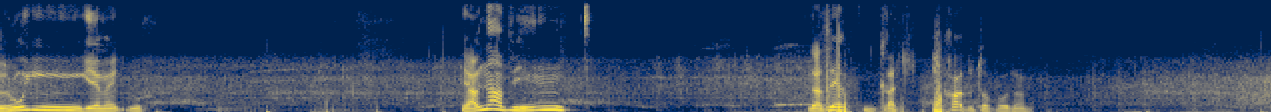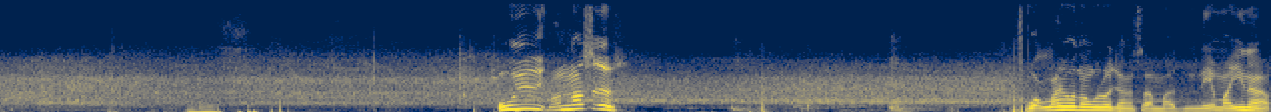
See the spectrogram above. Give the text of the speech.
Oy yemek dur. Ya ne yapayım? Zaten kaç çıkardı top oradan. Oy lan nasıl? Vallahi oradan vuracağını sanmadım. Neymar yine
